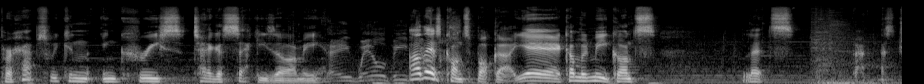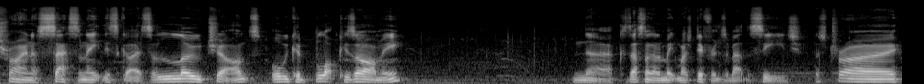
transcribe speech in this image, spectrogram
Perhaps we can increase Tagasaki's army. Oh, there's Konspoka. Yeah, come with me, Kons. Let's, let's try and assassinate this guy. It's a low chance. Or we could block his army. No, because that's not going to make much difference about the siege. Let's try...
